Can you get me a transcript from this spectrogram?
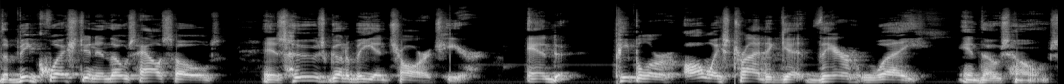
The big question in those households is who's going to be in charge here? And people are always trying to get their way in those homes.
